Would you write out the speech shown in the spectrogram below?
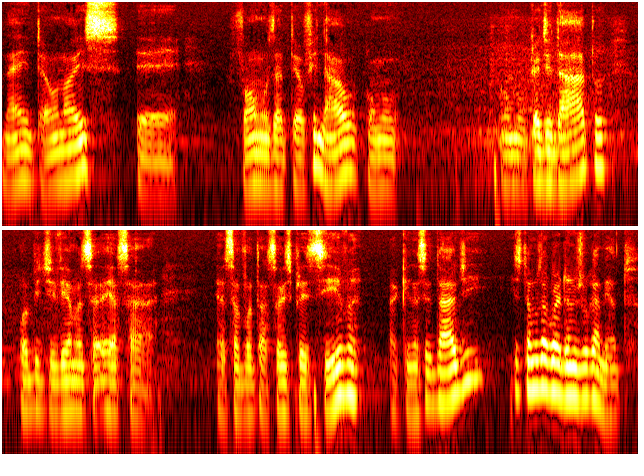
Né, então, nós é, fomos até o final como, como candidato, obtivemos essa essa votação expressiva aqui na cidade e estamos aguardando o julgamento.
